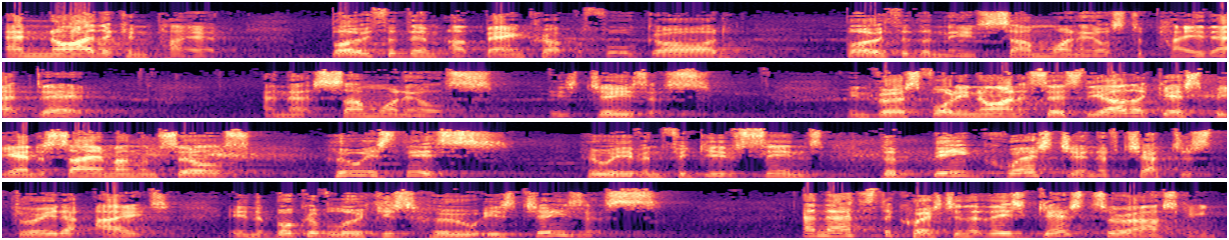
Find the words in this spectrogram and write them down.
and neither can pay it. Both of them are bankrupt before God. Both of them need someone else to pay that debt. And that someone else is Jesus. In verse 49, it says, The other guests began to say among themselves, Who is this who even forgives sins? The big question of chapters 3 to 8 in the book of Luke is, Who is Jesus? And that's the question that these guests are asking.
